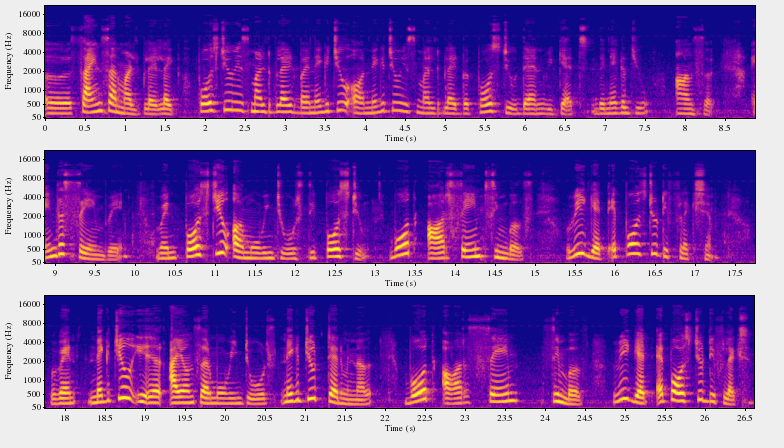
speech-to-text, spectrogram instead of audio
uh, signs are multiplied like positive is multiplied by negative or negative is multiplied by positive then we get the negative answer. In the same way when positive are moving towards the positive both are same symbols. We get a positive deflection. When negative ions are moving towards negative terminal both are same symbols. We get a positive deflection.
